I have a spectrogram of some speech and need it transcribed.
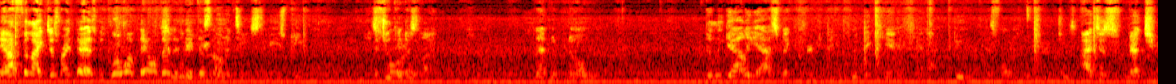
And I feel like just right there, as we grow up, they don't. So They, what they, are you going to teach to these people? That you can do. Like, let them know the legality aspect of everything, what they can and cannot do as far as what you're teaching. I just met you,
